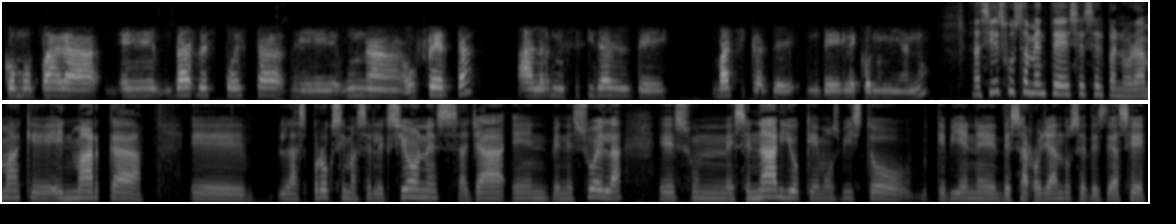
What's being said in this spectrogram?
como para eh, dar respuesta de una oferta a las necesidades de básicas de, de la economía, ¿no? Así es, justamente ese es el panorama que enmarca eh, las próximas elecciones allá en Venezuela. Es un escenario que hemos visto que viene desarrollándose desde hace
